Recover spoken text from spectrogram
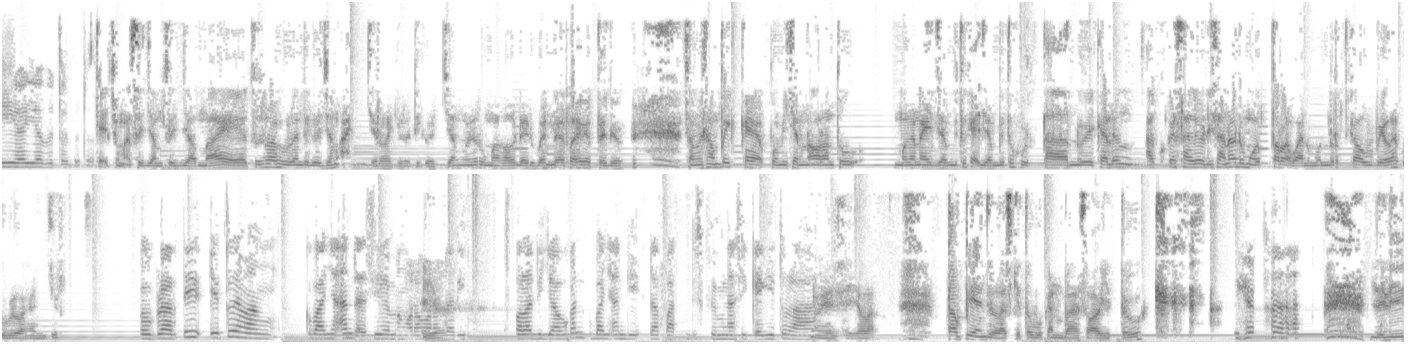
Iya iya betul betul. kayak cuma sejam sejam baik terus aku bilang tiga jam? Anjir lagi lo tiga jam ini rumah kau dari bandara kata dia. Sampai-sampai kayak pemikiran orang tuh mengenai jam itu kayak jam itu hutan weh kadang aku ke Salio di sana ada motor wan menurut kau bela aku bilang anjir Oh, berarti itu emang kebanyakan gak sih emang orang-orang Iya. dari sekolah di Jawa kan kebanyakan di, dapat diskriminasi kayak gitulah. Oh, iya sih, gila. tapi yang jelas kita bukan bahas soal itu Iya. jadi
